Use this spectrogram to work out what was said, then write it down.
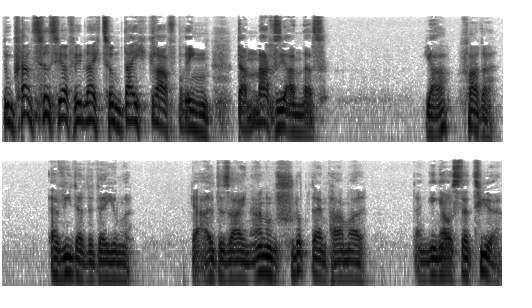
du kannst es ja vielleicht zum Deichgraf bringen, dann mach sie anders. Ja, Vater, erwiderte der Junge. Der Alte sah ihn an und schluckte ein paar Mal. Dann ging er aus der Tür.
